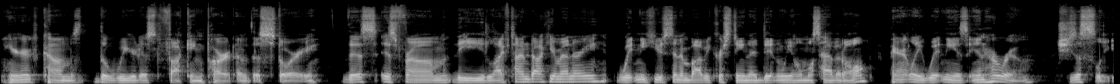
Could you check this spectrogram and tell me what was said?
here comes the weirdest fucking part of this story. This is from the Lifetime documentary, Whitney Houston and Bobbi Kristina Didn't We Almost Have It All? Apparently, Whitney is in her room she's asleep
